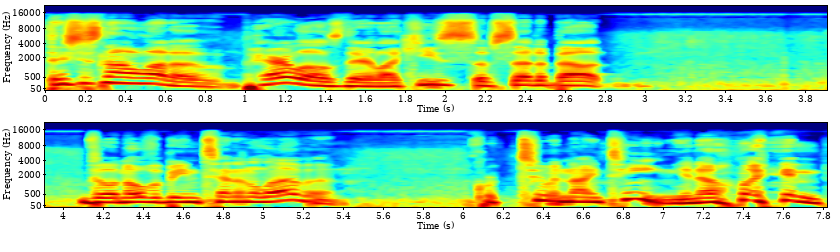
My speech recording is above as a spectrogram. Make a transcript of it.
there's just not a lot of parallels there. Like he's upset about Villanova being ten and eleven. We're two and nineteen. You know, and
